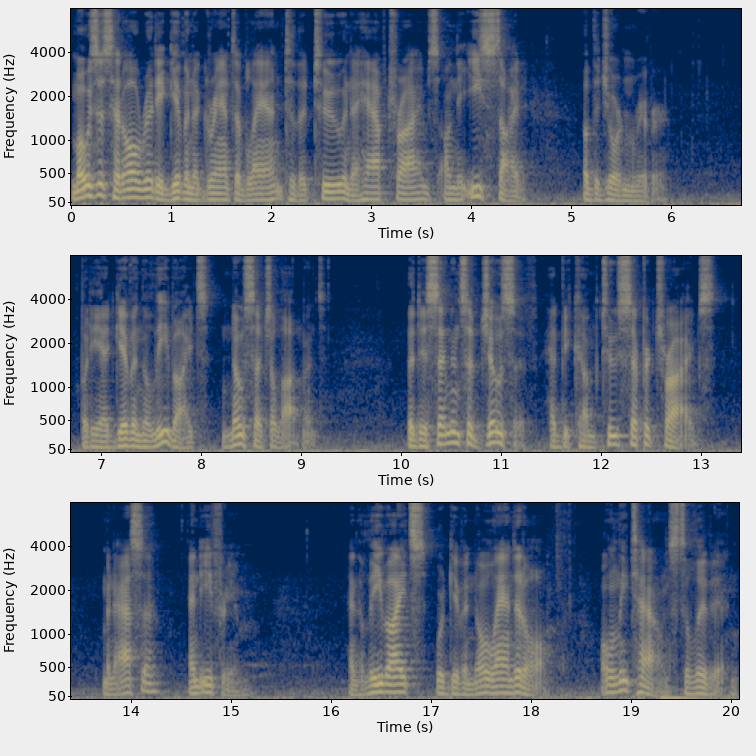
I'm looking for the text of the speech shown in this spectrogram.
Moses had already given a grant of land to the two and a half tribes on the east side of the Jordan River but he had given the Levites no such allotment. The descendants of Joseph had become two separate tribes, Manasseh and Ephraim. And the Levites were given no land at all, only towns to live in,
